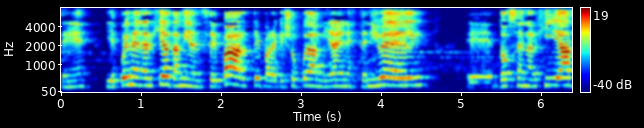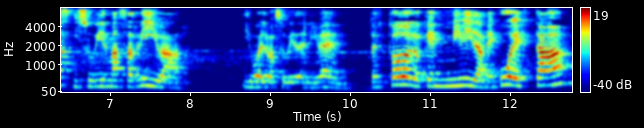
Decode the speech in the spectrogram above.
¿Sí? Y después la energía también se parte para que yo pueda mirar en este nivel eh, dos energías y subir más arriba y vuelvo a subir de nivel. Entonces todo lo que en mi vida me cuesta,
